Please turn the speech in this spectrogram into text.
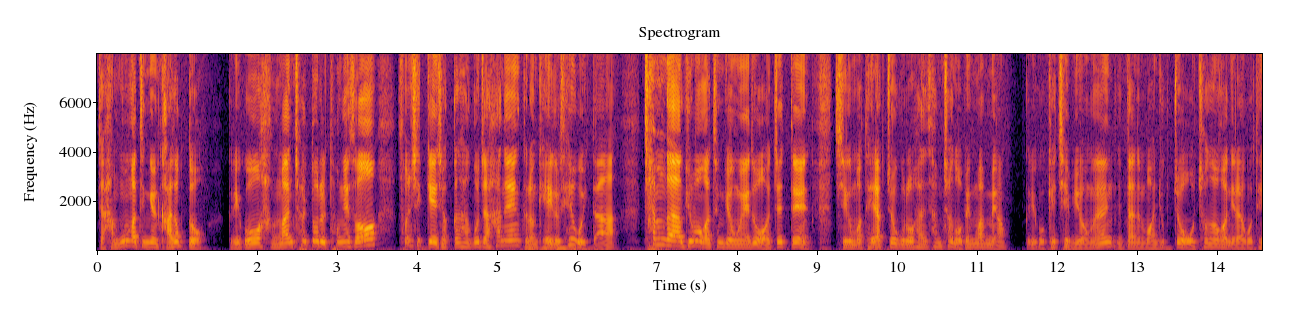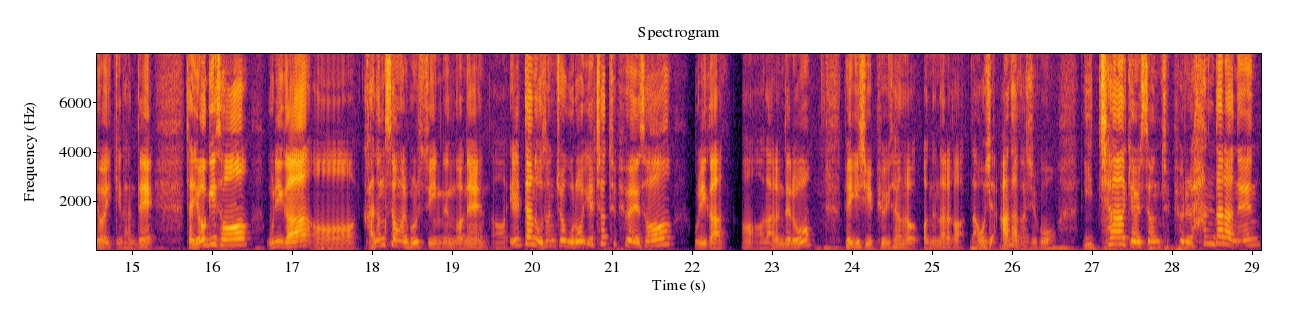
자 항공 같은 경우는 가덕도. 그리고 항만 철도를 통해서 손쉽게 접근하고자 하는 그런 계획을 세우고 있다. 참가 규모 같은 경우에도 어쨌든 지금 뭐 대략적으로 한 3,500만 명 그리고 개최 비용은 일단은 뭐 한 6조 5천억 원이라고 되어 있긴 한데 자 여기서 우리가 어 가능성을 볼 수 있는 거는 어 일단 우선적으로 1차 투표에서 우리가 어, 나름대로 122표 이상을 얻는 나라가 나오지 않아 가지고 2차 결선 투표를 한다라는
